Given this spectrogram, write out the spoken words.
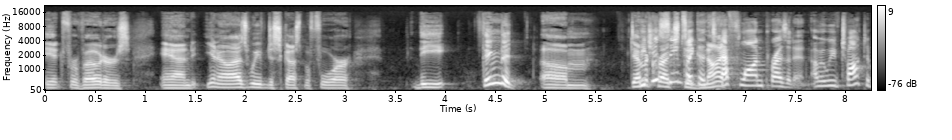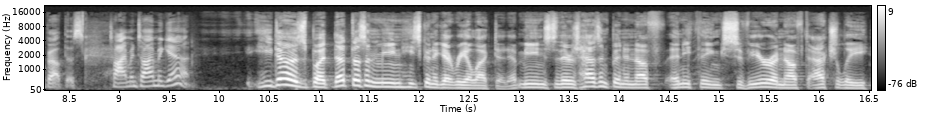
it for voters. And you know, as we've discussed before, the thing that um, He Democrats just seems like a not Teflon president. I mean, we've talked about this time and time again. He does, but that doesn't mean he's going to get reelected. It means there hasn't been enough anything severe enough to actually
